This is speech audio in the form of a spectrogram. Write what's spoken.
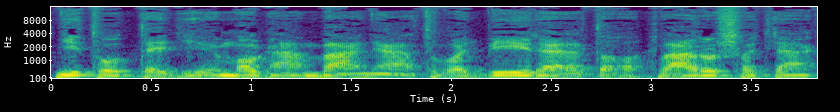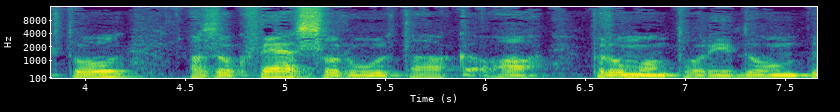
nyitott egy magánbányát, vagy bérelt a azok felszorultak a promontori domb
